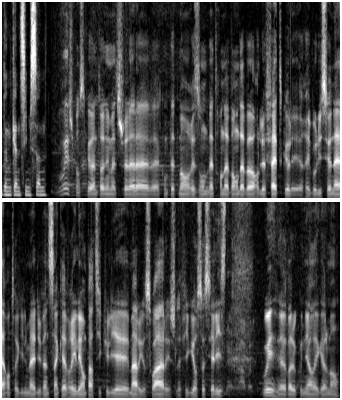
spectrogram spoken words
Duncan Simpson. Oui, je pense qu'Antonio Machulal a complètement raison de mettre en avant d'abord le fait que les révolutionnaires, entre guillemets, du 25 avril, et en particulier Mario Soares, la figure socialiste, oui, Álvaro Cunhal également,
